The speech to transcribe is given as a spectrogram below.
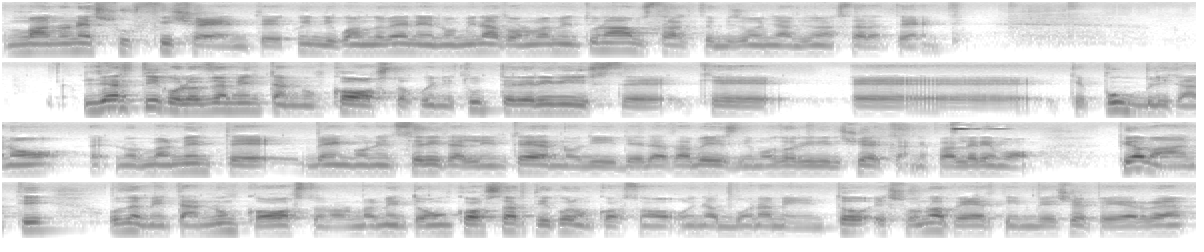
ma non è sufficiente, quindi quando viene nominato normalmente un abstract bisogna, bisogna stare attenti. Gli articoli ovviamente hanno un costo, quindi tutte le riviste che, eh, che pubblicano eh, normalmente vengono inserite all'interno di, dei database di motori di ricerca, ne parleremo più avanti, ovviamente hanno un costo, normalmente o un costo articolo o un costo in abbonamento e sono aperti invece per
